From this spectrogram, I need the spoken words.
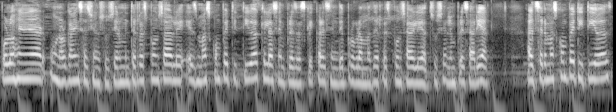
Por lo general, una organización socialmente responsable es más competitiva que las empresas que carecen de programas de responsabilidad social empresarial. Al ser más competitivas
